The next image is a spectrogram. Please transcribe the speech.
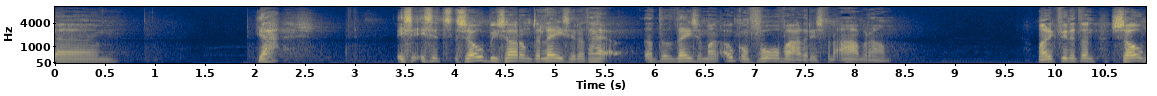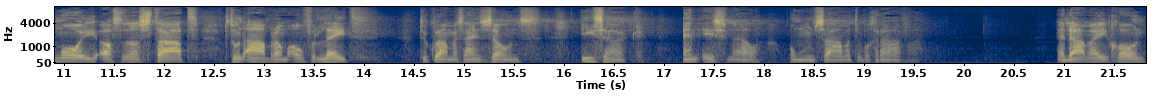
um, ja, is, is het zo bizar om te lezen dat, hij, dat, dat deze man ook een voorvader is van Abraham. Maar ik vind het dan zo mooi als er dan staat, toen Abraham overleed, toen kwamen zijn zoons, Isaac en Ismaël, om hem samen te begraven. En daarmee gewoon,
